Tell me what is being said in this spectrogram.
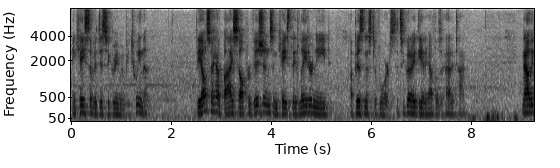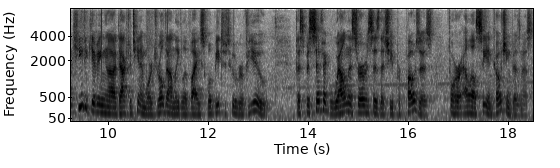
in case of a disagreement between them. They also have buy sell provisions in case they later need a business divorce. It's a good idea to have those ahead of time. Now, the key to giving uh, Dr. Tina more drill down legal advice will be to, to review the specific wellness services that she proposes for her LLC and coaching business,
